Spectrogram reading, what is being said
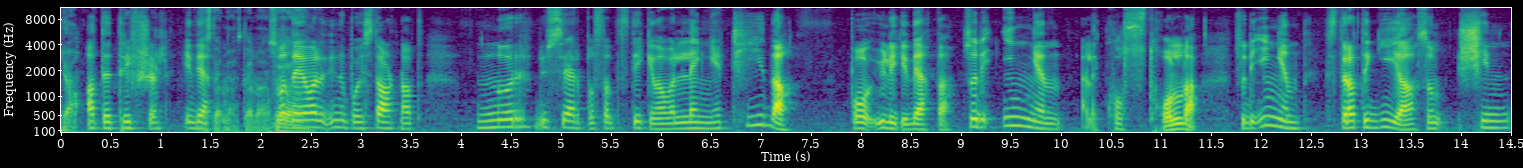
Ja. At det er trivsel i dietten. Stemmer, stemmer. Så det jeg var litt inne på i starten, at når du ser på statistikken over lengre tid da, på ulike dietter, så er det ingen Eller kosthold, da. Så det er ingen strategier som skinner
